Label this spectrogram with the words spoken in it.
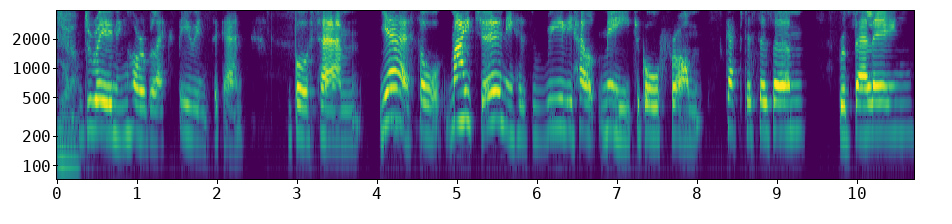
yeah. draining, horrible experience again. But um, yeah, so my journey has really helped me to go from skepticism, rebelling,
